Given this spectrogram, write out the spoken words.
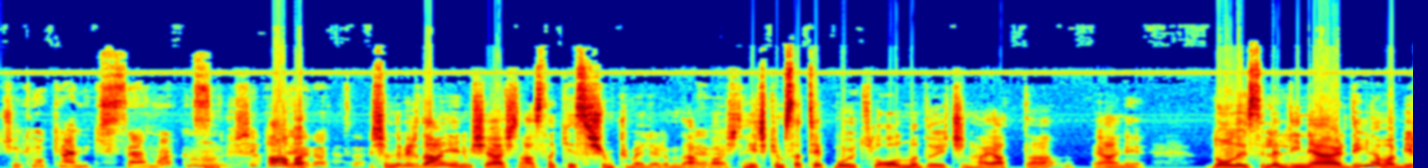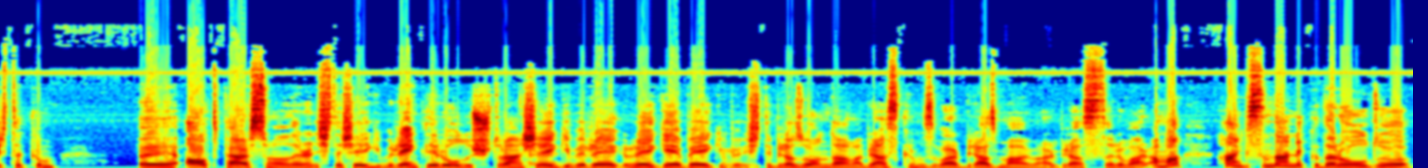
Çünkü o kendi kişisel markasını hmm. bir şekilde Aa, bak, yarattı. Şimdi bir daha yeni bir şey açtın. Aslında kesişim kümelerinden evet. başladın. Hiç kimse tek boyutlu olmadığı için hayatta. Yani dolayısıyla lineer değil ama bir takım e, alt personellerin işte şey gibi renkleri oluşturan şey evet. gibi R, RGB gibi Hı-hı. işte biraz ondan var biraz kırmızı var biraz mavi var biraz sarı var ama hangisinden ne kadar olduğu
